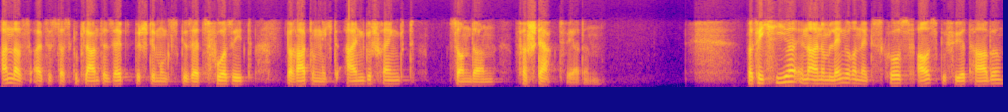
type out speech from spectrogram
anders als es das geplante Selbstbestimmungsgesetz vorsieht, Beratung nicht eingeschränkt, sondern verstärkt werden. Was ich hier in einem längeren Exkurs ausgeführt habe,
